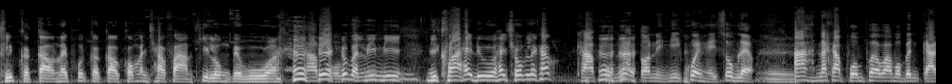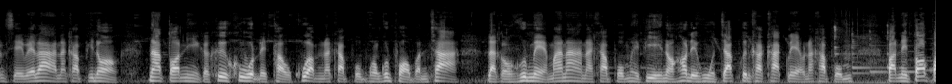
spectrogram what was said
คลิปเก่าๆในโพสต์เก่าๆของบัญชาฟาร์มที่ลงแต่วัวครับผม วันนี้มีมีควายให้ดูให้ชมเลยครับ ครับผมณตอนนี้มีกล้วยไห่ส้มแล้วเอออ่ อะนะครับผมเพื่อว่าบ่เป็นการเสียเวลานะครับพี่น้องณตอนนี้ก็คือคู่ในเถ่าคว่ำนะครับผมของคุณพ่อบัญชา และก็คุณแม่มาหน้านะครับผมให้พี่ให้น้องเฮาได้ฮู้จักเพิ่นคักๆแล้วนะครับผมปันนี้ต่อไป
